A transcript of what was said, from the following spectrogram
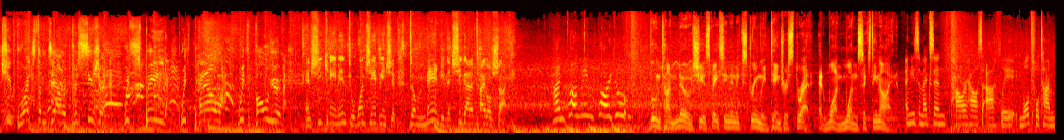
she breaks them down with precision, with speed, with power, with volume. And she came into one championship demanding that she got a title shot. I'm coming for you. Buntan knows she is facing an extremely dangerous threat at 1 169. Anissa Meksen, powerhouse athlete, multiple time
